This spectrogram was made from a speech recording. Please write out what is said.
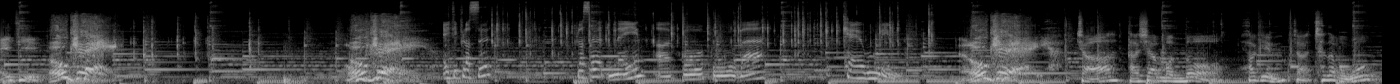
AT. 오케이. 오케이. AT 플러스 플러스 네임 아토그라 채우림 오케이. 자, 다시 한 번 더 확인. 자, 찾아보고.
